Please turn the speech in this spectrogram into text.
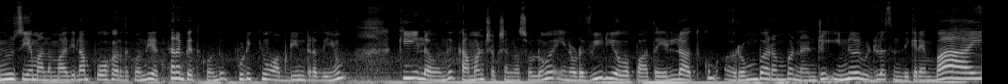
மியூசியம் அந்த மாதிரிலாம் போகிறதுக்கு வந்து எத்தனை பேத்துக்கு வந்து பிடிக்கும் அப்படின்றதையும் கீழே வந்து கமெண்ட் செக்ஷனில் சொல்லுங்கள் என்னோடய வீடியோவை பார்த்த எல்லாத்துக்கும் ரொம்ப ரொம்ப நன்றி. இன்னொரு வீடியோவில் சந்திக்கிறேன். பாய்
